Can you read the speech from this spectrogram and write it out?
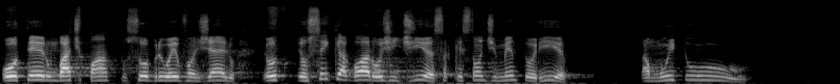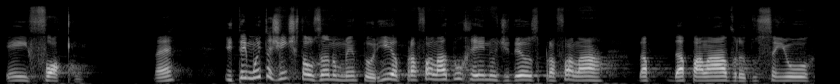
ou ter um bate-papo sobre o Evangelho. Eu, eu sei que agora, hoje em dia, essa questão de mentoria está muito em foco, né? E tem muita gente que está usando mentoria para falar do reino de Deus, para falar da, da palavra do Senhor,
